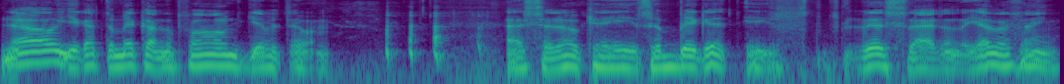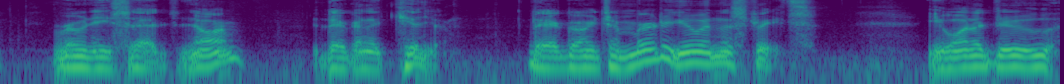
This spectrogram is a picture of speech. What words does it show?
No, you got the Mick on the phone, give it to him. I said, okay, he's a bigot. He's this, that, and the other thing. Rooney said, Norm, they're going to kill you. They're going to murder you in the streets. You want to do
